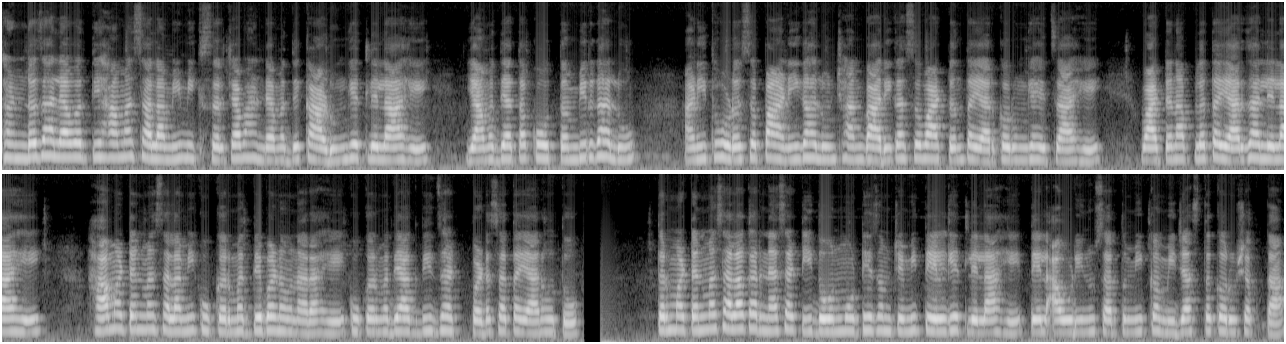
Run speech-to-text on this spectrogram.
थंड झाल्यावरती हा मसाला मी मिक्सरच्या भांड्यामध्ये काढून घेतलेला आहे. यामध्ये आता कोथिंबीर घालू आणि थोडंसं पाणी घालून छान बारीक असं वाटण तयार करून घ्यायचं आहे. वाटण आपलं तयार झालेलं आहे. हा मटन मसाला मी कुकरमध्ये बनवणार आहे. कुकरमध्ये अगदी झटपट असा तयार होतो. तर मटन मसाला करण्यासाठी दोन मोठे चमचे मी तेल घेतलेलं आहे. तेल आवडीनुसार तुम्ही कमी जास्त करू शकता.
